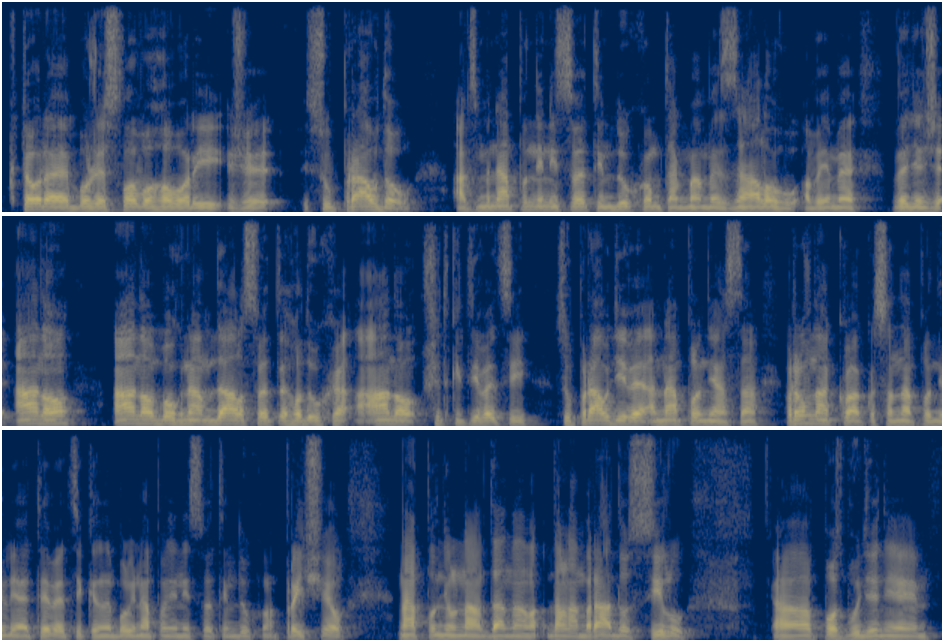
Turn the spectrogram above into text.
ktoré Bože slovo hovorí, že sú pravdou. Ak sme naplnení Svetým Duchom, tak máme zálohu a vieme vedieť, že áno, Áno, Boh nám dal Svetého Ducha a áno, všetky tie veci sú pravdivé a naplňa sa, rovnako ako sa naplnili aj tie veci, keď sme boli naplnení Svetým Duchom. Prišiel, naplnil nám, dal, nám, dal nám radosť, silu, pozbudenie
